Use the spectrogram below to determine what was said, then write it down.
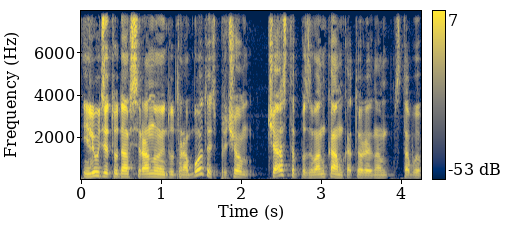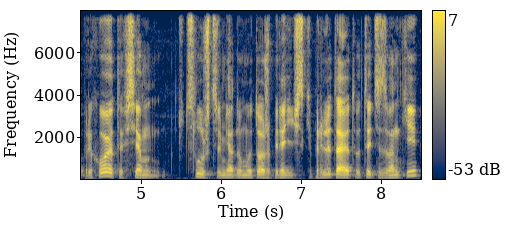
И люди туда все равно идут работать, причем часто по звонкам, которые нам с тобой приходят, и всем слушателям, я думаю, тоже периодически прилетают вот эти звонки,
